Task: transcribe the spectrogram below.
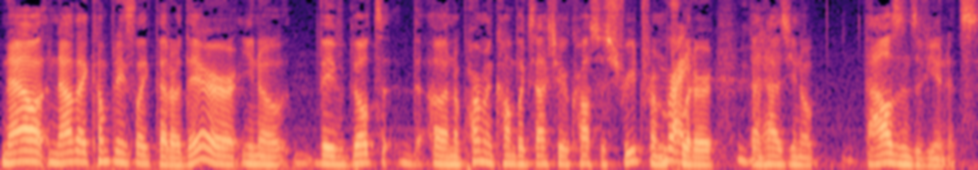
now, now that companies like that are there, you know, they've built an apartment complex actually across the street from Right. Twitter Mm-hmm. that has, you know, thousands of units.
